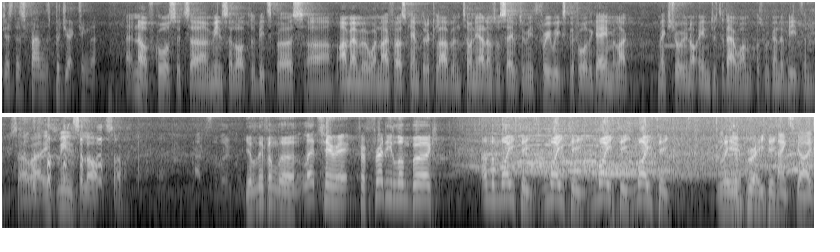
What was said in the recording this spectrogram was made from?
just as fans projecting that? Uh, No, of course, it uh, means a lot to beat Spurs. Uh, I remember when I first came to the club and Tony Adams was saying to me three weeks before the game, like, make sure you're not injured to that one because we're going to beat them. So uh, it means a lot. So Absolutely. You live and learn. Let's hear it for Freddie Ljungberg and the mighty, mighty, mighty, mighty Liam Brady. Thanks, guys.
